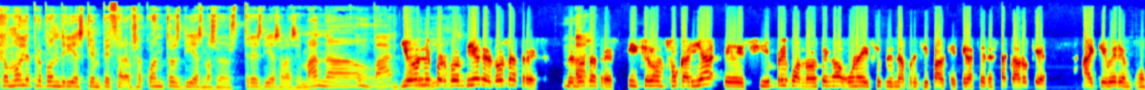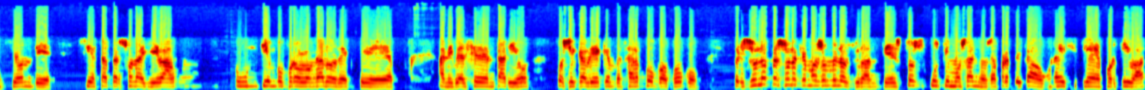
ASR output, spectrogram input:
¿cómo le propondrías que empezara? O sea, ¿cuántos días más o menos? ¿Tres días a la semana? Un ¿O par. Yo le propondría de dos a tres, de Vale. dos a tres. Y se lo enfocaría eh, siempre y cuando no tenga alguna disciplina principal que quiera hacer. Está claro que hay que ver en función de si esta persona lleva un, un tiempo prolongado de, de- a nivel sedentario, pues sí que habría que empezar poco a poco. Pero si una persona que más o menos durante estos últimos años ha practicado una disciplina deportiva,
